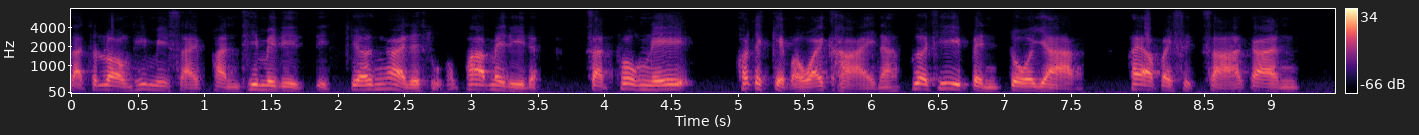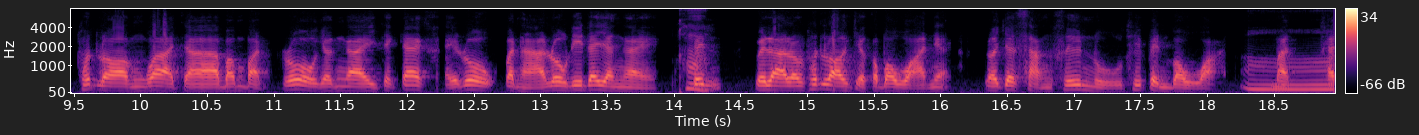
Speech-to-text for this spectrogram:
สัตว์ทดลองที่มีสายพันธุ์ที่ไม่ดีติดเชื้อง่ายหรือสุขภาพไม่ดีเนี่ยสัตว์พวกนี้เขาจะเก็บเอาไว้ขายนะเพื่อที่เป็นตัวอย่างให้เอาไปศึกษาการ ทดลองว่าจะบำบัดโรคยังไง จะแก้ไขโรคปัญหาโรคนี้ได้ยังไงค่ะเช่นเวลาเราทดลองเกี่ยวกับเบาหวานเนี่ย เราจะสั่งซื้อหนูที่เป็นเบาหวานอ๋อมาใช้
